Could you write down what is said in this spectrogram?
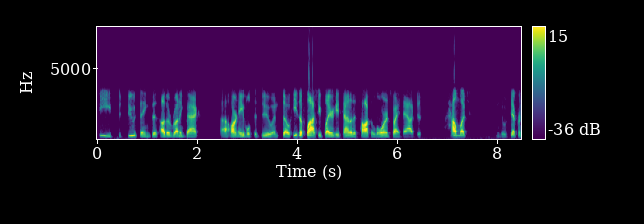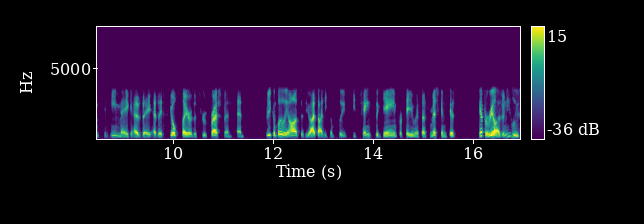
speed to do things that other running backs uh, aren't able to do. And so he's a flashy player. He's kind of the talk of Lawrence right now. Just how much you know difference can he make as a as a skill player as a true freshman? And to be completely honest with you, I thought he complete he changed the game for KU and Central Michigan because you have to realize when you lose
